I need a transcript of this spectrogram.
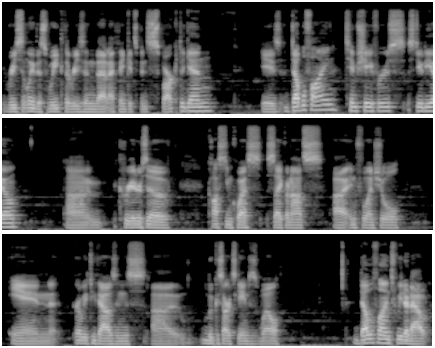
recently this week. The reason that I think it's been sparked again is Double Fine, Tim Schafer's studio, um, creators of Costume Quest, Psychonauts, uh, influential in early 2000s uh, LucasArts games as well. Double Fine tweeted out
